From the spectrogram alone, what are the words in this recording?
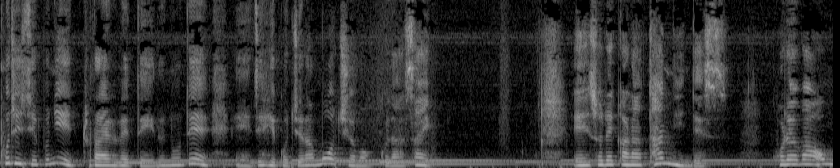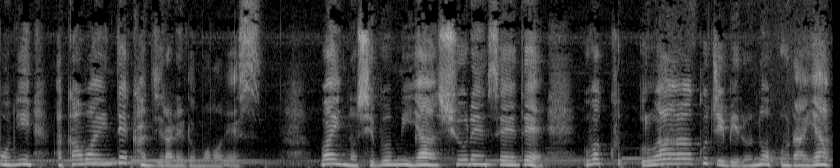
ポジティブに捉えられているので、えー、ぜひこちらも注目ください、えー、それからタンニンです。これは主に赤ワインで感じられるものです。ワインの渋みや修練性で上唇の裏や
